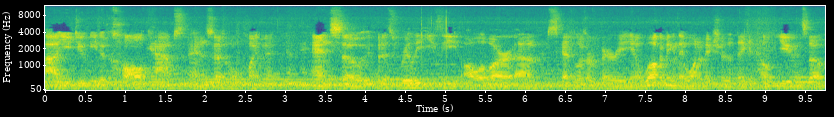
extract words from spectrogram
Uh, you do need to call CAPS and schedule an appointment. And so, but it's really easy. All of our um, schedulers are very, you know, welcoming, and they want to make sure that they can help you. And so,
